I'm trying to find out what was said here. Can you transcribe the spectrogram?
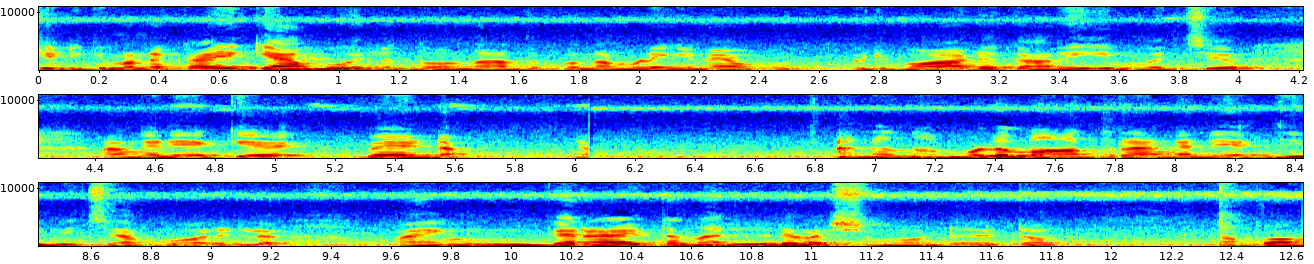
ശരിക്കും പറഞ്ഞാൽ കഴിക്കാൻ പോലും തോന്നാത്തപ്പോൾ നമ്മളിങ്ങനെ ഒരുപാട് കറിയും വെച്ച് അങ്ങനെയൊക്കെ വേണ്ട. കാരണം നമ്മൾ മാത്രം അങ്ങനെ ജീവിച്ചാൽ പോരല്ലോ. ഭയങ്കരമായിട്ട് നല്ല വിഷമമുണ്ട് കേട്ടോ. അപ്പം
